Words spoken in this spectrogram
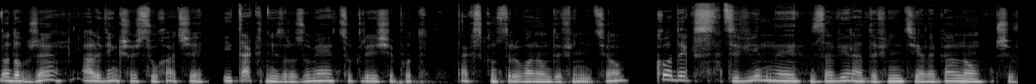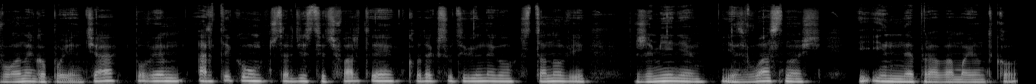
No dobrze, ale większość słuchaczy i tak nie zrozumie, co kryje się pod tak skonstruowaną definicją, Kodeks cywilny zawiera definicję legalną przywołanego pojęcia, bowiem artykuł 44 kodeksu cywilnego stanowi, że mieniem jest własność i inne prawa majątkowe.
